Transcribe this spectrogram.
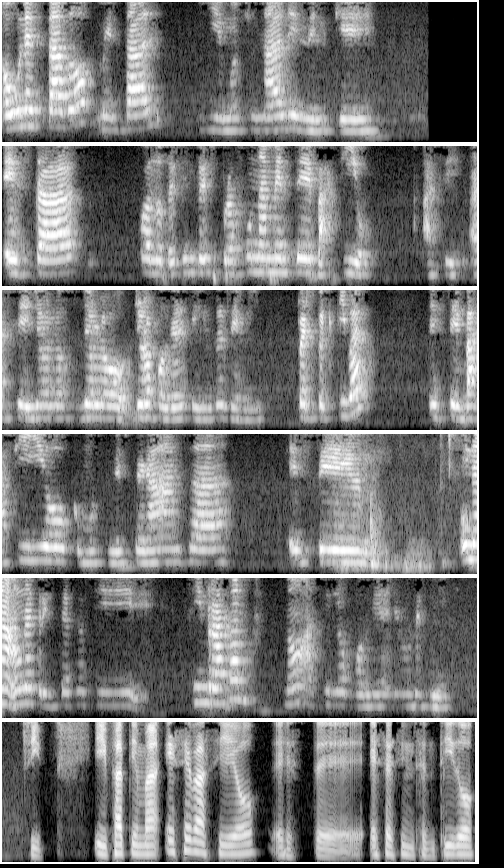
o un estado mental y emocional en el que estás cuando te sientes profundamente vacío. Así, así yo, los, yo, lo, yo lo podría definir desde mi perspectiva. Este vacío, como sin esperanza, este, una, una tristeza así, sin razón, ¿no? Así lo podría yo definir. Sí. Y Fátima, ese vacío, este, ese sinsentido,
